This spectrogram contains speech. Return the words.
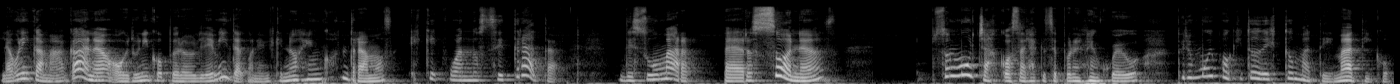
La única macana o el único problemita con el que nos encontramos es que cuando se trata de sumar personas, son muchas cosas las que se ponen en juego, pero muy poquito de esto matemático.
